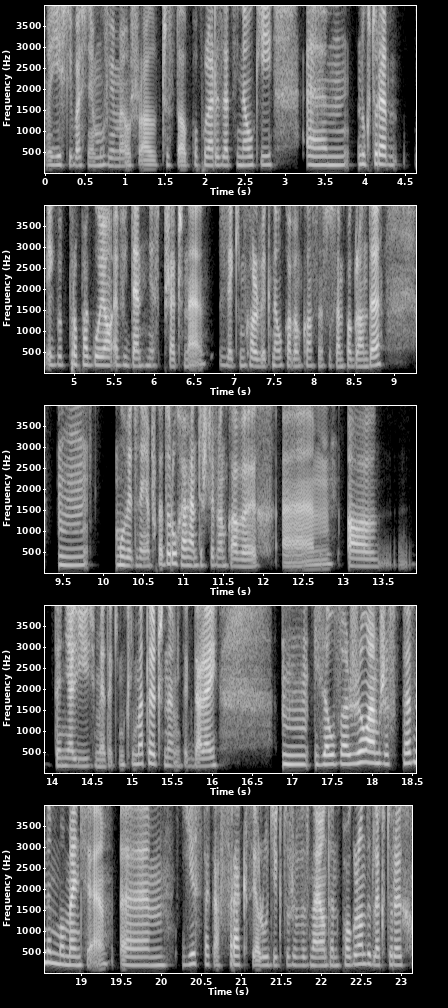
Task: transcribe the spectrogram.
jeśli właśnie mówimy już o czysto popularyzacji nauki, no, które jakby propagują ewidentnie sprzeczne z jakimkolwiek naukowym konsensusem poglądy. Mm, mówię tutaj na przykład o ruchach antyszczepionkowych, o denializmie takim klimatycznym i tak dalej. Mm, I zauważyłam, że w pewnym momencie jest taka frakcja ludzi, którzy wyznają ten pogląd, dla których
